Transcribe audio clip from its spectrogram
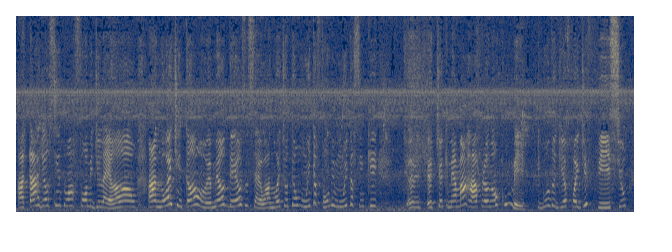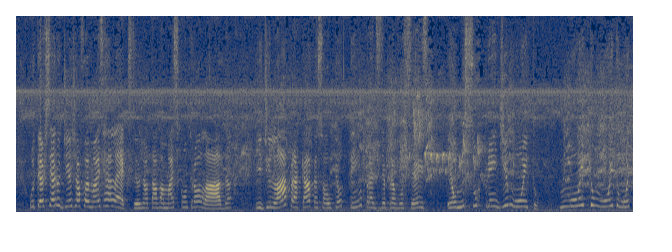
À tarde eu sinto uma fome de leão. À noite, então, eu, meu Deus do céu, à noite eu tenho muita fome, muito assim que eu, eu tinha que me amarrar para eu não comer. O segundo dia foi difícil. O terceiro dia já foi mais relax, eu já estava mais controlada. E de lá para cá, pessoal, o que eu tenho para dizer para vocês, eu me surpreendi muito muito, muito, muito.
